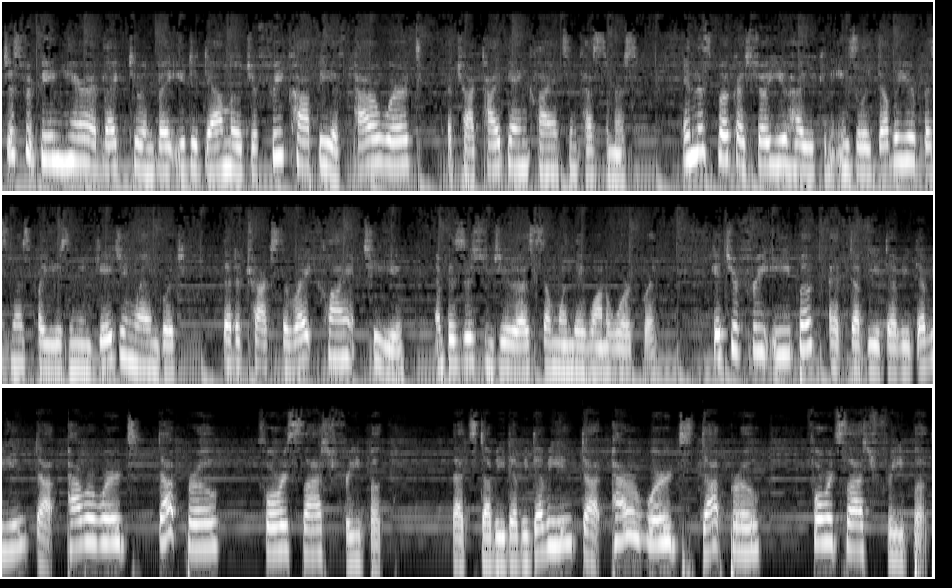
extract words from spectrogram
Just for being here, I'd like to invite you to download your free copy of Power Words Attract High Paying Clients and Customers. In this book, I show you how you can easily double your business by using engaging language that attracts the right client to you and positions you as someone they want to work with. Get your free ebook at www.powerwords.pro forward slash free book. That's www.powerwords.pro forward slash free book.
